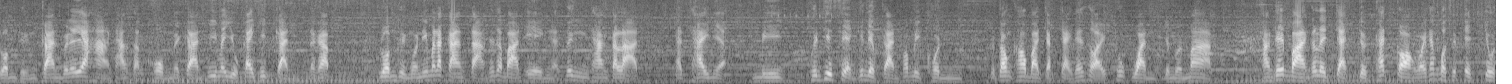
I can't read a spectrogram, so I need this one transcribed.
รวมถึงการเว้นระยะห่างทางสังคมในการที่ไม่อยู่ใกล้ชิดกันนะครับ รวมถึงวันนี้มาตรการต่างเทศบาลเองเนี่ยซึ่งทางตลาดชัดชัยเนี่ยมีพื้นที่เสี่ยงเช่เดียวกันเพราะมีคนจะต้องเข้ามาจับจ่ายใช้สอยทุกวันจำนวนมาก ทางเทศบาลก็เลยจัดจุดคัดกรองไว้ทั้งหมด 11 จุด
